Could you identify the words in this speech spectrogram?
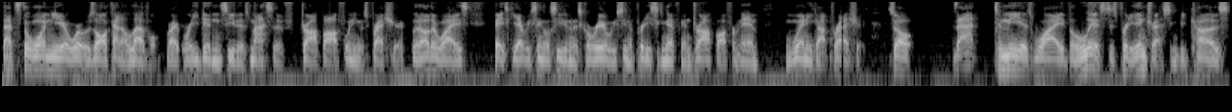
that's the one year where it was all kind of level, right? Where he didn't see this massive drop off when he was pressured. But otherwise, basically every single season of his career, we've seen a pretty significant drop off from him when he got pressured. So that to me is why the list is pretty interesting because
